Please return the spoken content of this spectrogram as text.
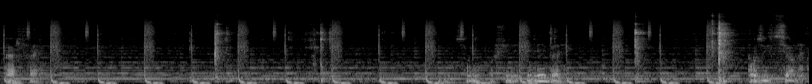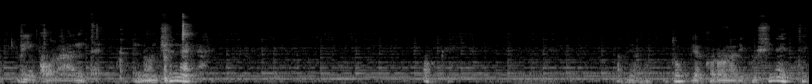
perfetto. Sono i cuscinetti liberi. Posizione vincolante. Non ce n'è. Ok. Abbiamo doppia corona di cuscinetti.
